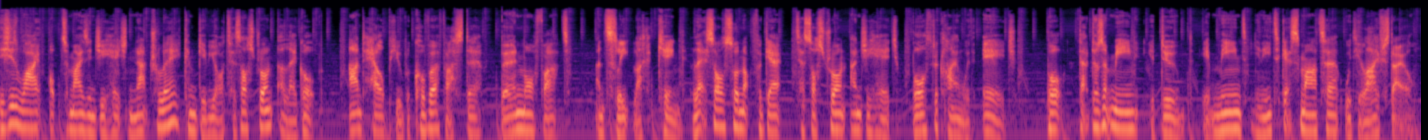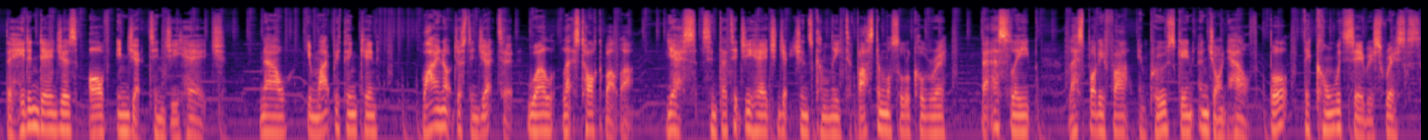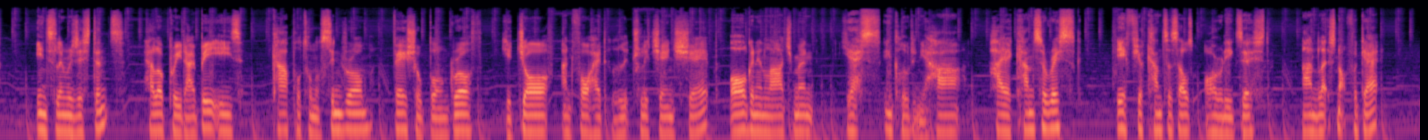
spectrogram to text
this is why optimizing GH naturally can give your testosterone a leg up and help you recover faster, burn more fat, and sleep like a king. Let's also not forget testosterone and GH both decline with age. But that doesn't mean you're doomed. It means you need to get smarter with your lifestyle. The hidden dangers of injecting GH. Now, you might be thinking, why not just inject it? Well, let's talk about that. Yes, synthetic GH injections can lead to faster muscle recovery better sleep, less body fat, improved skin and joint health, but they come with serious risks. Insulin resistance, hello prediabetes, carpal tunnel syndrome, facial bone growth, your jaw and forehead literally change shape, organ enlargement, yes, including your heart, higher cancer risk if your cancer cells already exist, and let's not forget,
